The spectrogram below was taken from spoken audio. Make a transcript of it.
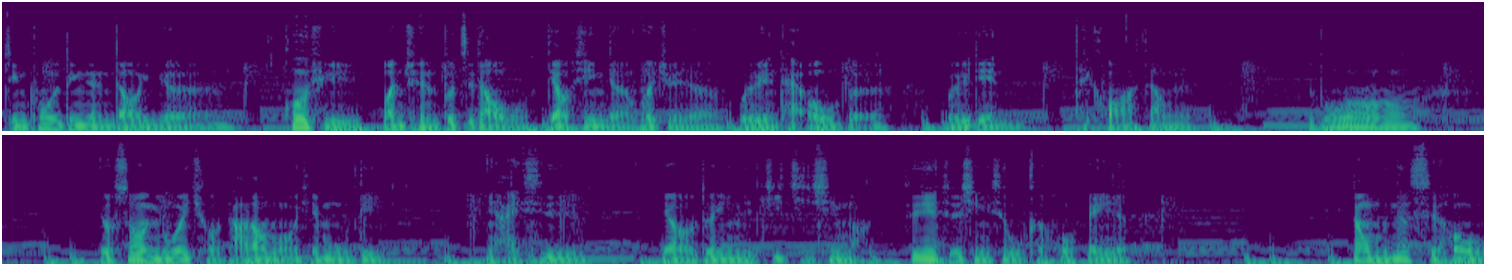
紧迫盯人到一个或许完全不知道我调性的人会觉得我有点太 over 了，我有点太夸张了。不过有时候你为求达到某一些目的，你还是。要有对应的积极性嘛，这件事情是无可厚非的。那我们那时候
